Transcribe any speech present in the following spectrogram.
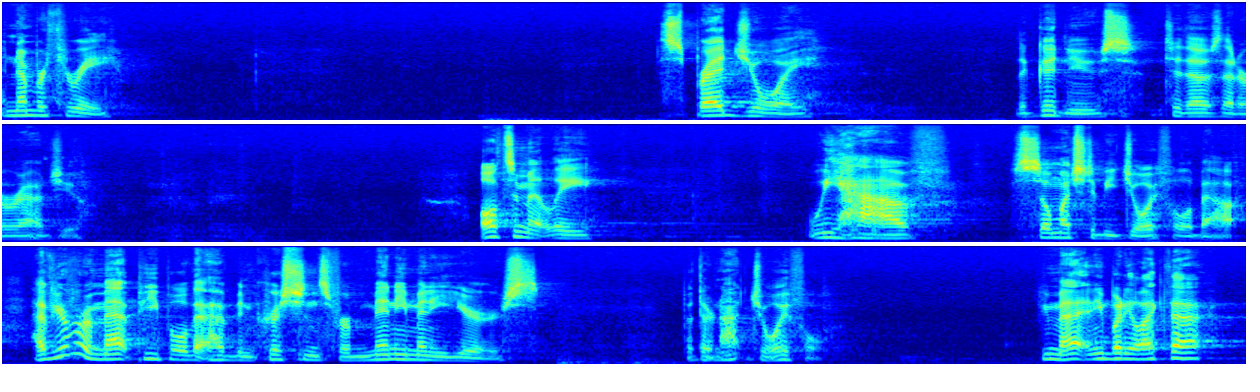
And number three, spread joy, the good news, to those that are around you. Ultimately, we have so much to be joyful about. Have you ever met people that have been Christians for many, many years, but they're not joyful? Have you met anybody like that?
